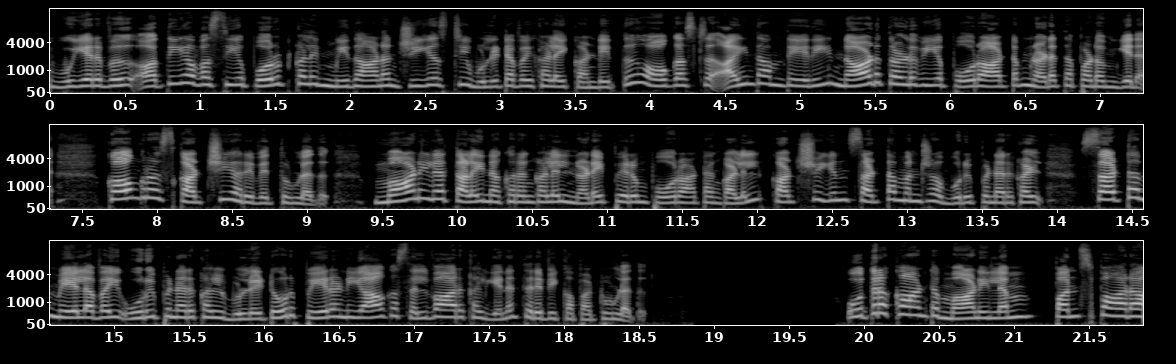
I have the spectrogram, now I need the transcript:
உயர்வு அத்தியாவசிய பொருட்களின் மீதான ஜிஎஸ்டி உள்ளிட்டவைகளை கண்டித்து ஆகஸ்ட் ஐந்தாம் தேதி நாடு தழுவிய போராட்டம் நடத்தப்படும் என காங்கிரஸ் கட்சி அறிவித்துள்ளது. மாநில தலைநகரங்களில் நடைபெறும் போராட்டங்களில் கட்சியின் சட்டமன்ற உறுப்பினர்கள் சட்ட மேலவை உறுப்பினர்கள் உள்ளிட்டோர் பேரணியாக செல்வார்கள் என தெரிவிக்கப்பட்டுள்ளது. உத்தரகாண்ட் மாநிலம் பன்ஸ்பாரா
